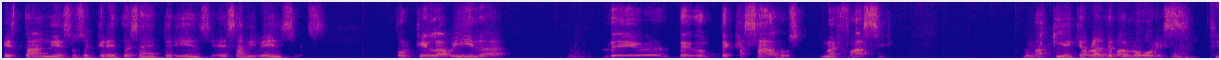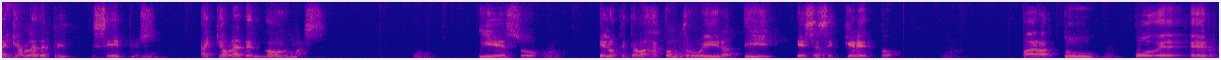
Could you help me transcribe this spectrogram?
están esos secretos, esas experiencias, esas vivencias. Porque la vida de, de- de casados no es fácil. Aquí hay que hablar de valores, hay que hablar de principios, hay que hablar de normas. Y eso es lo que te vas a construir a ti, ese secreto para tú poder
